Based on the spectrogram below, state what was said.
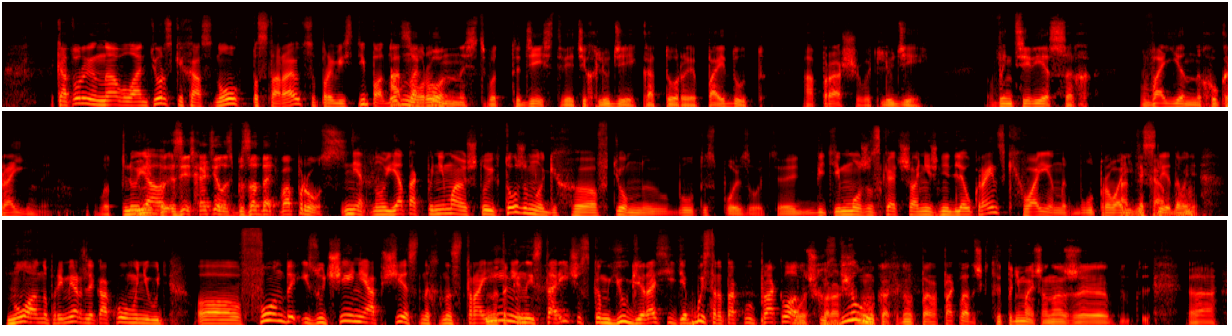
которые на волонтерских основах постараются провести А подобного рода. законность вот действия этих людей, которые пойдут опрашивать людей в интересах военных Украины? Вот Ну, я- бы- здесь хотелось бы задать вопрос. Нет, ну я так понимаю, что их тоже многих э, в темную будут использовать. Э, Ведь им можно сказать, что они же не для украинских военных будут проводить А исследования. Ну, а, например, для какого-нибудь э, фонда изучения общественных настроений Ну, так на историческом юге России. Я быстро такую Очень прокладочку хорошо. сделаю. Ну как, ну про- прокладочка, ты понимаешь, она же а,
